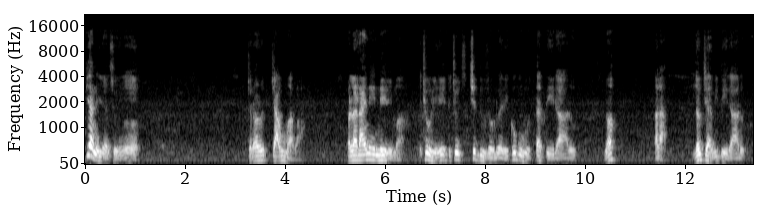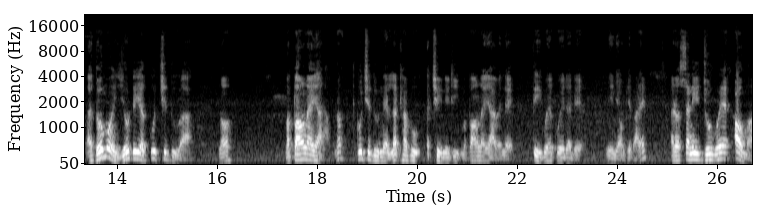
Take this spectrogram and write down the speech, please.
ပြက်နေတယ်ဆိုရင်ကျွန်တော်တို့ကြားဦးမှာပါဗလတိုင်းနေ့နေ့တွေမှာတချို့တွေတချို့ချစ်သူဆုံးတွေကိုကိုကိုကိုတတ်သေးတာတို့နော်ဟာလားလောက်ကြံပြီးသေးတာတို့အဲသို့မဟုတ်ရုတ်တရက်ကိုချစ်သူဟာ နော်မပေါင်းလိုက်ရတာပေါ့နော်ကိုချစ်သူနဲ့လက်ထပ်ဖို့အခြေအနေထိမပေါင်းလိုက်ရပဲနဲ့တည်ခွဲကွဲတတ်တဲ့ငင်းကြောင်ဖြစ်ပါတယ်အဲ့တော့စနေဂျိုခွဲအောက်မှာ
